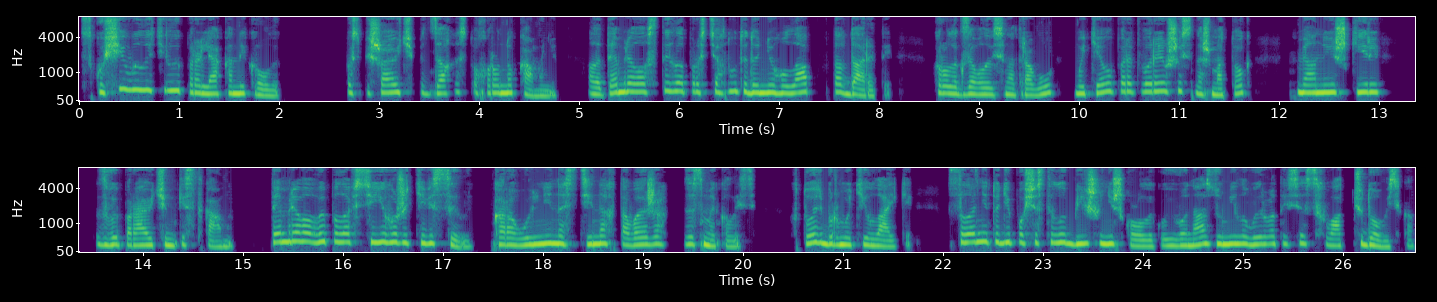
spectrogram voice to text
З кущів вилетіли переляканий кролик, поспішаючи під захист охоронного каменю, але темрява встигла простягнути до нього лап та вдарити. Кролик завалився на траву, миттєво перетворившись на шматок тьмяної шкіри з випираючим кістками. Темрява випила всі його життєві сили. Караульні на стінах та вежах засмикались. Хтось бурмотів лайки. Селені тоді пощастило більше, ніж кролику, і вона зуміла вирватися з хват чудовиська.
